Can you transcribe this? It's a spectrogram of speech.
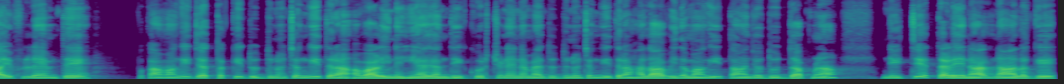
ਹਾਈ ਫਲੇਮ ਤੇ ਪਕਾਵਾਂਗੀ, ਜਦ ਤੱਕ ਕਿ ਦੁੱਧ ਨੂੰ ਚੰਗੀ ਤਰ੍ਹਾਂ ਉਬਾਲੀ ਨਹੀਂ ਆ ਜਾਂਦੀ। ਖੁਰਚਣੇ ਨਾਲ ਮੈਂ ਦੁੱਧ ਨੂੰ ਚੰਗੀ ਤਰ੍ਹਾਂ ਹਿਲਾ ਵੀ ਦਵਾਂਗੀ ਤਾਂ ਜੋ ਦੁੱਧ ਆਪਣਾ ਨੀਚੇ ਤਲੇ ਨਾਲ ਨਾ ਲੱਗੇ।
